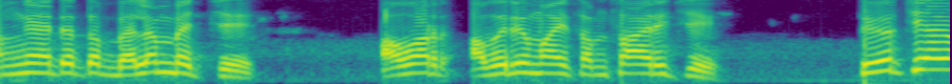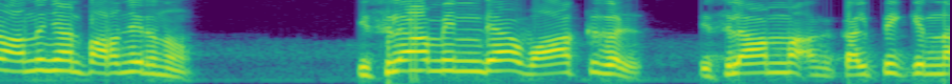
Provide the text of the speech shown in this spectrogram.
അങ്ങേയറ്റത്തെ ബലം വെച്ച് അവർ അവരുമായി സംസാരിച്ച് തീർച്ചയായും അന്ന് ഞാൻ പറഞ്ഞിരുന്നു ഇസ്ലാമിന്റെ വാക്കുകൾ ഇസ്ലാം കൽപ്പിക്കുന്ന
